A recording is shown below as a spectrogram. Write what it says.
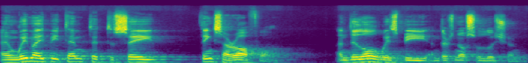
and we might be tempted to say things are awful, and they'll always be, and there's no solution.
